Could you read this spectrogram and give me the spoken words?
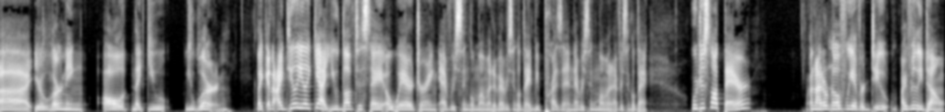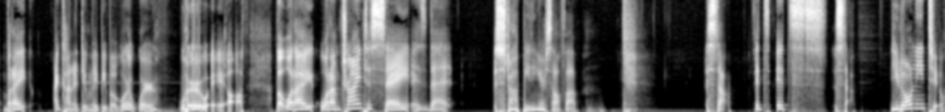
uh you're learning all of like you you learn. Like and ideally like yeah you'd love to stay aware during every single moment of every single day be present in every single moment every single day. We're just not there and i don't know if we ever do. I really don't but i i kind of do maybe but we're we're we're way off. But what I what I'm trying to say is that stop beating yourself up. Stop. It's it's stop. You don't need to.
